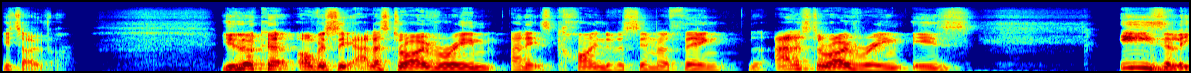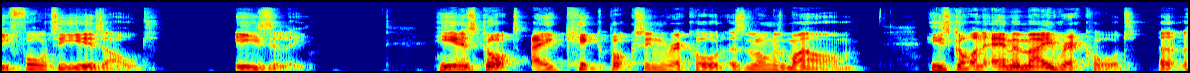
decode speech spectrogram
It's over. You look at obviously Alistair Overeem, and it's kind of a similar thing. Alistair Overeem is easily 40 years old. Easily. He has got a kickboxing record as long as my arm. He's got an MMA record. Uh,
